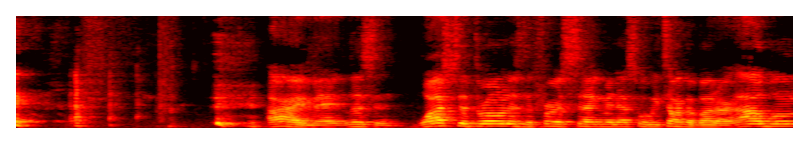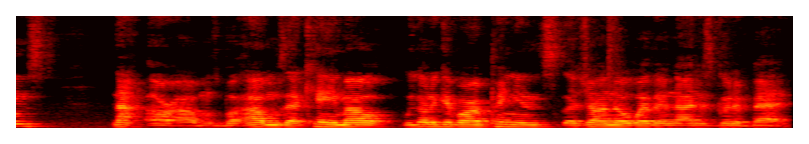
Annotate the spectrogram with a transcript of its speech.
All right, man. Listen, Watch the Throne is the first segment. That's where we talk about our albums, not our albums, but albums that came out. We're gonna give our opinions, let y'all know whether or not it's good or bad.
